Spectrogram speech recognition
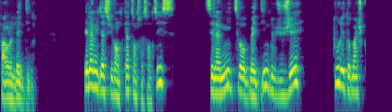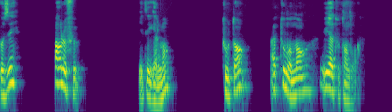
par le Beddin. Et la mitzvah suivante, 466, c'est la mitzvah au de juger tous les dommages causés par le feu, qui est également tout le temps, à tout moment et à tout endroit.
